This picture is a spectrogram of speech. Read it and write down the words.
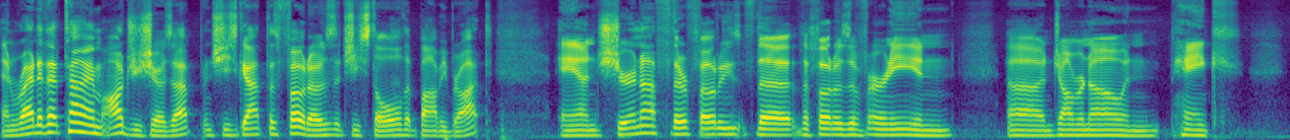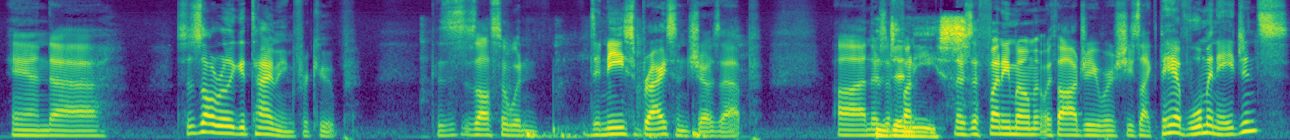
and right at that time, Audrey shows up and she's got the photos that she stole that Bobby brought. And sure enough, they're photos the the photos of Ernie and uh, John Renault and Hank, and uh, so this is all really good timing for Coop, because this is also when Denise Bryson shows up. Uh, and there's a fun, there's a funny moment with Audrey where she's like, "They have woman agents,"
